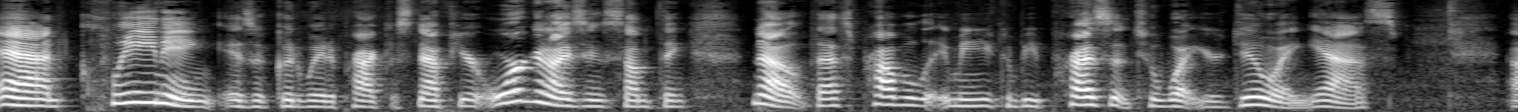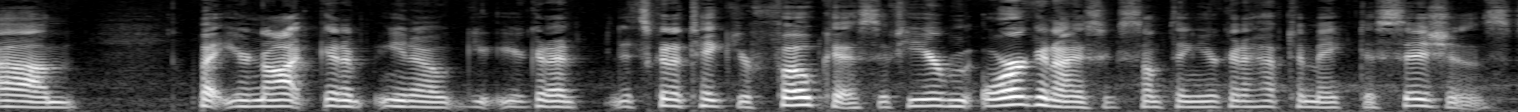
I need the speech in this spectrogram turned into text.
and cleaning is a good way to practice. Now if you're organizing something no that's probably i mean you can be present to what you're doing yes. Um, but you're not going to you know you're going to it's going to take your focus if you're organizing something you're going to have to make decisions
